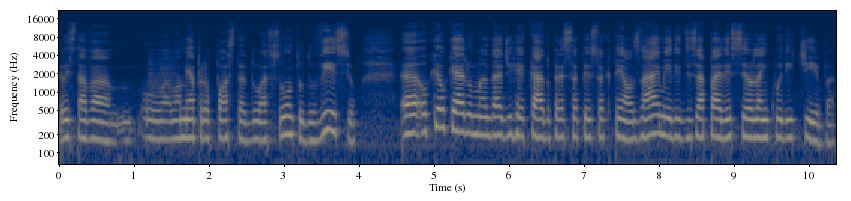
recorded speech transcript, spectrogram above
Eu estava, o, a minha proposta do assunto, do vício, eh, o que eu quero mandar de recado para essa pessoa que tem Alzheimer e desapareceu lá em Curitiba.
